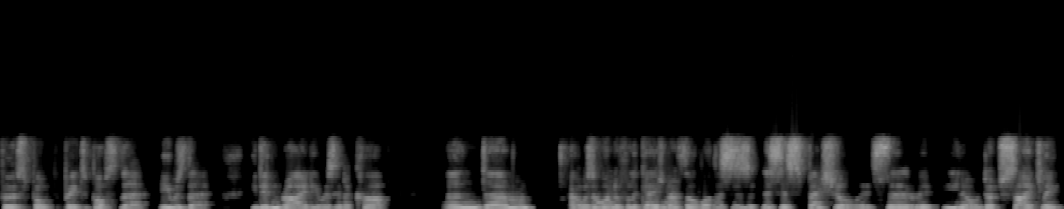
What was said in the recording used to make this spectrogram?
first spoke to Peter Post there. He was there. He didn't ride. He was in a car, and um, that was a wonderful occasion. I thought, well, this is this is special. It's the you know Dutch cycling.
